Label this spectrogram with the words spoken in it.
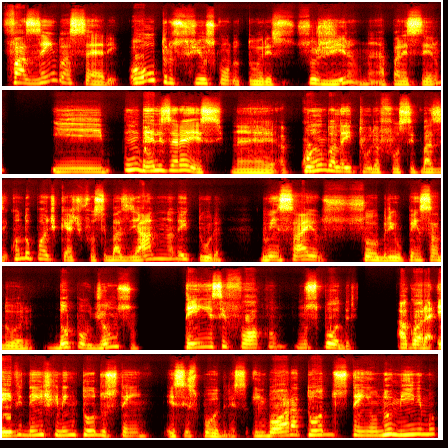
fazendo a série, outros fios condutores surgiram, né, apareceram, e um deles era esse, né? Quando a leitura fosse base... quando o podcast fosse baseado na leitura do ensaio sobre o pensador do Paul Johnson, tem esse foco nos podres. Agora, é evidente que nem todos têm esses podres, embora todos tenham, no mínimo,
